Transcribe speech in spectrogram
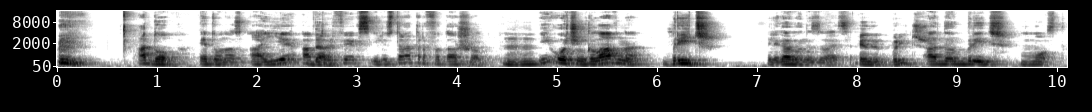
Adobe. Это у нас AE, After Да. Effects, Illustrator, Photoshop. Мгм. И очень главное, Bridge. Или как он называется? Это бридж, Adobe Bridge. мост.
